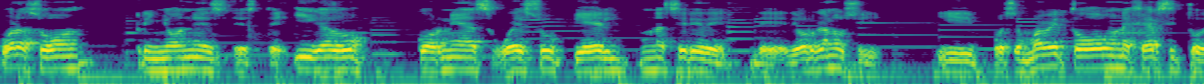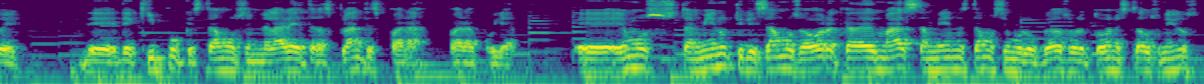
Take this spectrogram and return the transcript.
corazón, riñones, este, hígado, córneas, hueso, piel, una serie de, de órganos y, y pues se mueve todo un ejército de, de, equipo que estamos en el área de trasplantes para, para apoyar. Eh, hemos, también utilizamos ahora cada vez más, también estamos involucrados, sobre todo en Estados Unidos,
